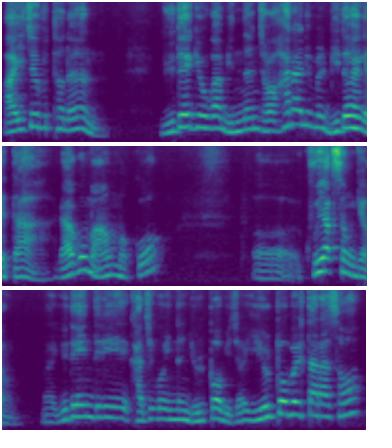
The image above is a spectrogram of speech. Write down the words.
아 이제부터는 유대교가 믿는 저 하나님을 믿어야겠다라고 마음 먹고 어, 구약 성경 어, 유대인들이 가지고 있는 율법이죠. 이 율법을 따라서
